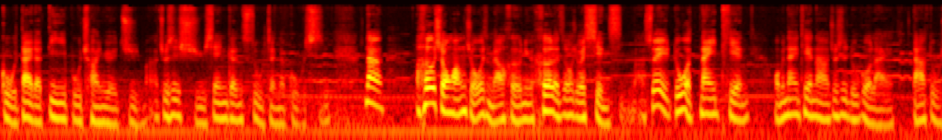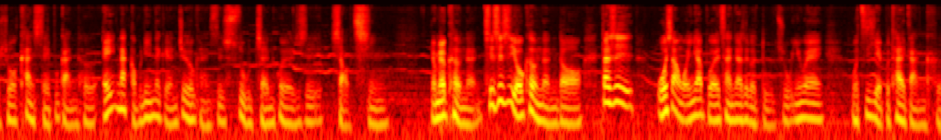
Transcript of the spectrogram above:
古代的第一部穿越剧嘛，就是许仙跟素贞的故事。那喝雄黄酒为什么要喝？因为喝了之后就会现形嘛。所以如果那一天我们那一天呢，就是如果来打赌说看谁不敢喝，诶，那搞不定那个人就有可能是素贞或者是小青。有没有可能？其实是有可能的哦。但是我想我应该不会参加这个赌注，因为我自己也不太敢喝。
